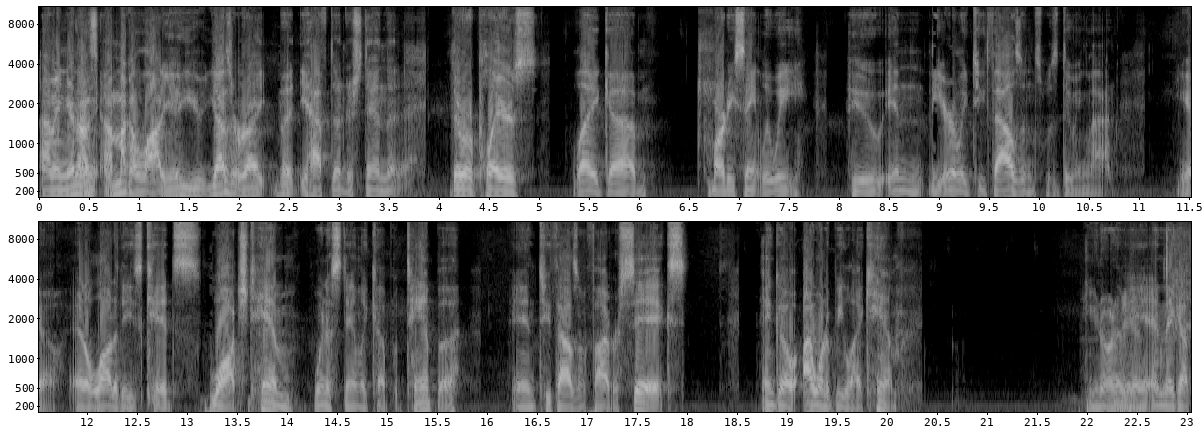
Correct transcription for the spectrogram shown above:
I mean, you're not. I'm not gonna lie to you. you. You guys are right, but you have to understand that there were players like um, Marty St. Louis who, in the early 2000s, was doing that. You know, and a lot of these kids watched him win a Stanley Cup with Tampa in 2005 or six, and go, "I want to be like him." You know what I mean? And they got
